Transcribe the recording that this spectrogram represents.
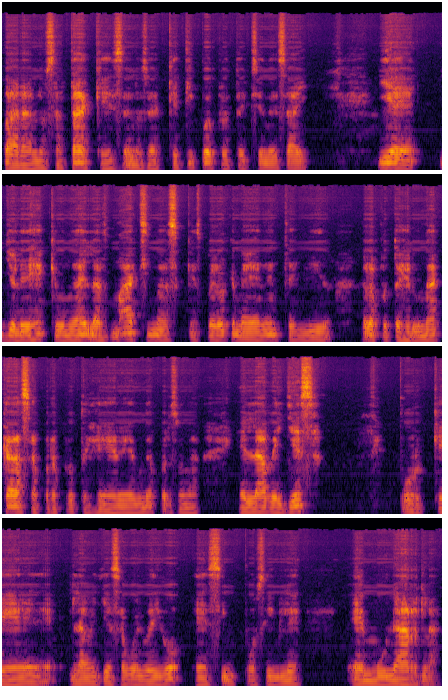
para los ataques, o sea, qué tipo de protecciones hay. Y eh, yo le dije que una de las máximas, que espero que me hayan entendido, para proteger una casa, para proteger a una persona, es la belleza. Porque la belleza, vuelvo digo, es imposible emularla.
